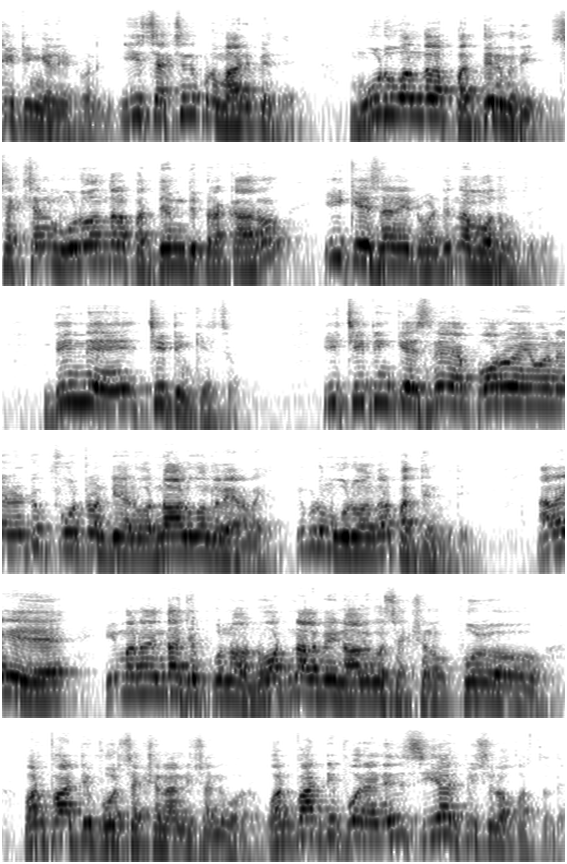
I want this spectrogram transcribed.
చీటింగ్ అనేటువంటిది. ఈ సెక్షన్ ఇప్పుడు మారిపోయింది. మూడు వందల పద్దెనిమిది సెక్షన్ మూడు వందల పద్దెనిమిది ప్రకారం ఈ కేసు అనేటువంటిది నమోదవుతుంది. దీన్ని చీటింగ్ కేసు. ఈ చీటింగ్ కేసునే పూర్వం ఏమన్నారంటే ఫోర్ ట్వంటీ అని నాలుగు వందల ఇరవై. ఇప్పుడు మూడు వందల పద్దెనిమిది. అలాగే ఈ మనం ఇందా చెప్పుకున్నాం నూట నలభై నాలుగో section four one forty four section అని చనివారు. వన్ ఫార్టీ ఫోర్ అనేది సిఆర్పిసిలోకి వస్తుంది.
